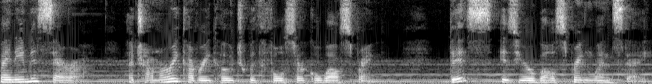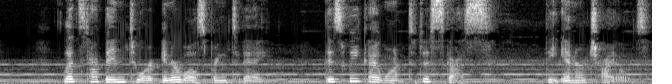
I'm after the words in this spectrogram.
My name is Sara, a trauma recovery coach with Full Circle Wellspring. This is your Wellspring Wednesday. Let's tap into our inner wellspring today. This week, I want to discuss the inner child.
